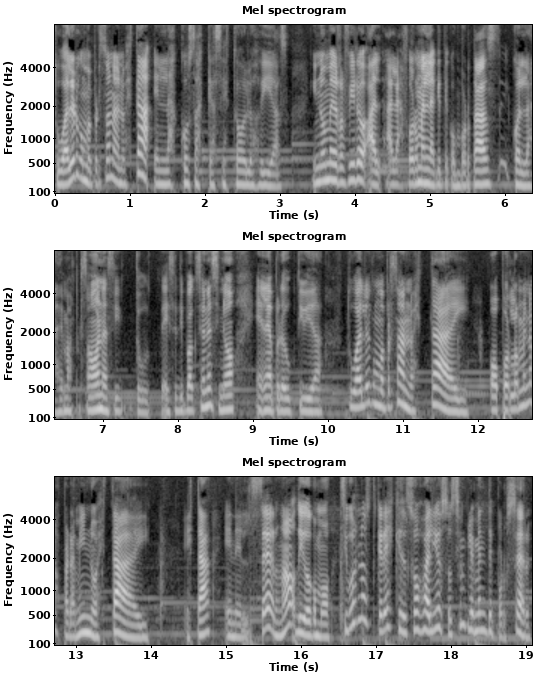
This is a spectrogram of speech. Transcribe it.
Tu valor como persona no está en las cosas que haces todos los días. Y no me refiero a, la forma en la que te comportás con las demás personas y tu- ese tipo de acciones, sino en la productividad. Tu valor como persona no está ahí. O por lo menos para mí no está ahí. Está en el ser, ¿no? Digo, como si vos no crees que sos valioso simplemente por ser,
